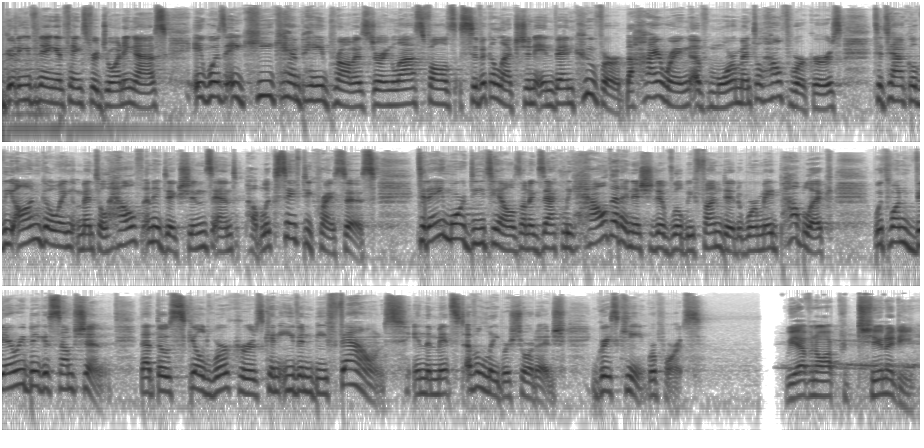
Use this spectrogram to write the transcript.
Good evening and thanks for joining us. It was a key campaign promise during last fall's civic election in Vancouver, the hiring of more mental health workers to tackle the ongoing mental health and addictions and public safety crisis. Today, more details on exactly how that initiative will be funded were made public, with one very big assumption that those skilled workers can even be found in the midst of a labor shortage. Grace Ke reports. We have an opportunity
